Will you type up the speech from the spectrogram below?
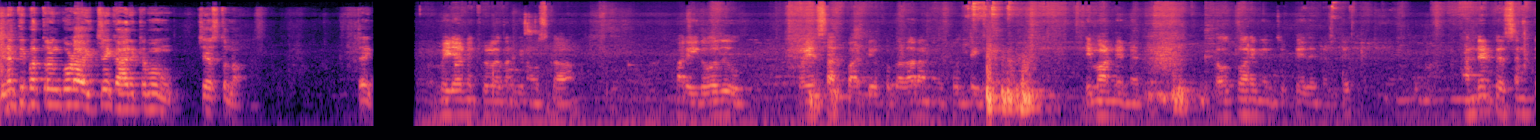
వినతి పత్రం కూడా ఇచ్చే కార్యక్రమం చేస్తున్నాం. మీడియా మిత్రులందరికీ నమస్కారం. మరి ఈరోజు వైఎస్ఆర్ పార్టీ యొక్క ప్రధానమైనటువంటి డిమాండ్ ఏంటంటే ప్రభుత్వానికి నేను చెప్పేది ఏంటంటే హండ్రెడ్ పర్సెంట్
